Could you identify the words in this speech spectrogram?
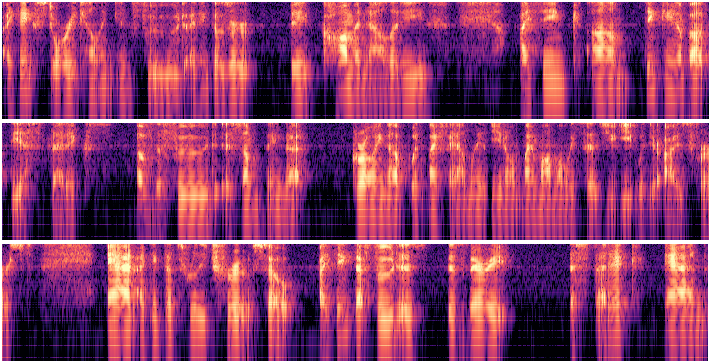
I think storytelling in food, I think those are big commonalities. I think um, thinking about the aesthetics of the food is something that growing up with my family, you know, my mom always says you eat with your eyes first. And I think that's really true. So I think that food is is very aesthetic and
